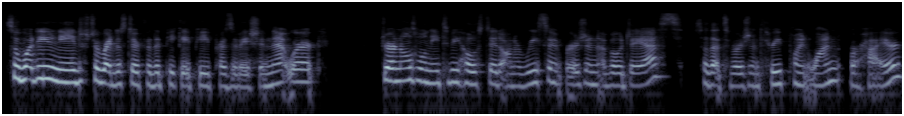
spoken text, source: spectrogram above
So what do you need to register for the PKP Preservation Network? Journals will need to be hosted on a recent version of OJS, so that's version 3.1 or higher.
